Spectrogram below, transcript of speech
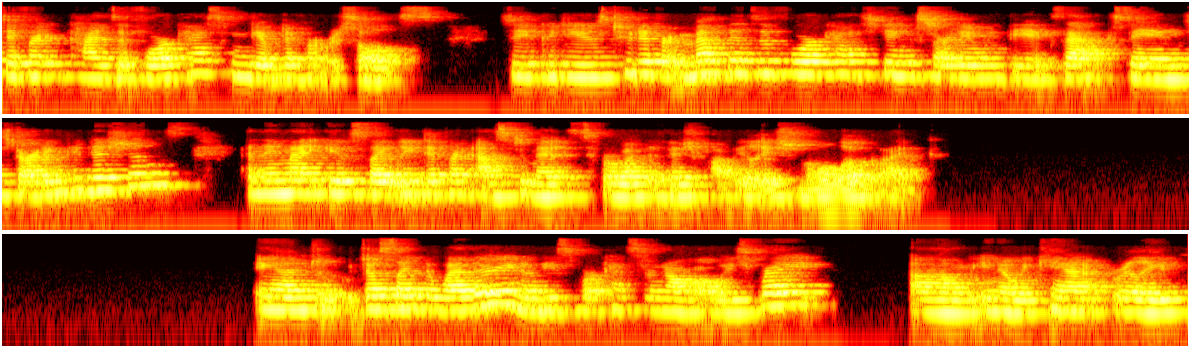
different kinds of forecasts can give different results. So you could use two different methods of forecasting, starting with the exact same starting conditions, and they might give slightly different estimates for what the fish population will look like. And just like the weather, you know, these forecasts are not always right. Um, you know, we can't really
